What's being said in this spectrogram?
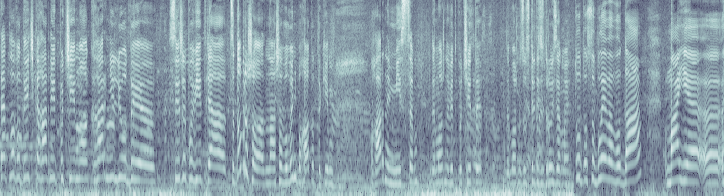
тепла водичка, гарний відпочинок, гарні люди, свіже повітря. Це добре, що наша Волинь багато таким гарним місцем, де можна відпочити, де можна зустрітися з друзями. Тут особлива вода має е,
